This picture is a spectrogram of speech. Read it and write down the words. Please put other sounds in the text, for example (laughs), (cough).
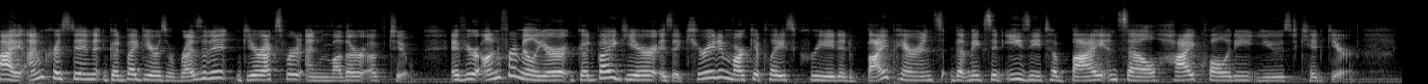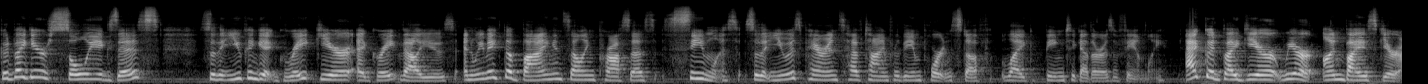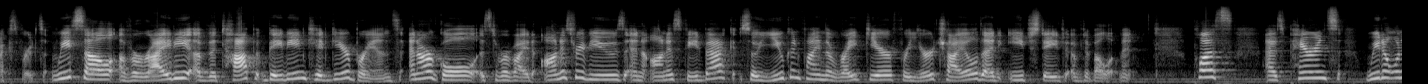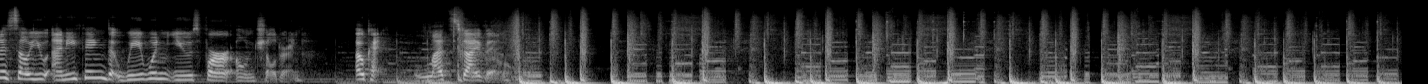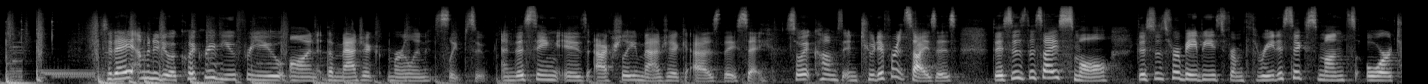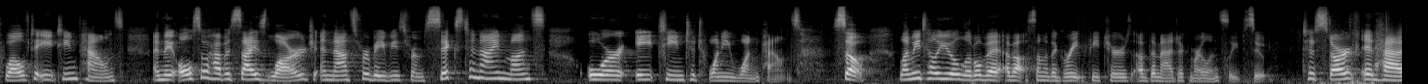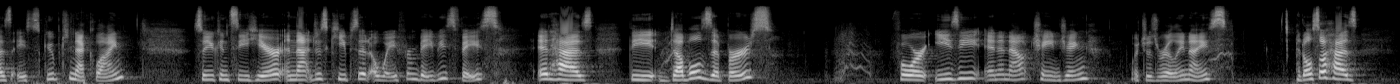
Hi, I'm Kristen, GoodBuy Gear's a resident gear expert and mother of two. If you're unfamiliar, GoodBuy Gear is a curated marketplace created by parents that makes it easy to buy and sell high quality used kid gear. GoodBuy Gear solely exists so that you can get great gear at great values, and we make the buying and selling process seamless so that you as parents have time for the important stuff like being together as a family. At GoodBuy Gear, we are unbiased gear experts. We sell a variety of the top baby and kid gear brands, and our goal is to provide honest reviews and honest feedback so you can find the right gear for your child at each stage of development. Plus, as parents, we don't want to sell you anything that we wouldn't use for our own children. Okay, let's dive in. Today I'm going to do a quick review for you on the Magic Merlin sleep suit. And this thing is actually magic as they say. So it comes in two different sizes. This is the size small. This is for babies from three to six months or 12 to 18 pounds. And they also have a size large and that's for babies from six to nine months or 18 to 21 pounds. So let me tell you a little bit about some of the great features of the Magic Merlin sleep suit. To start, it has a scooped neckline. So you can see here, and that just keeps it away from baby's face. It has the double zippers for easy in and out changing, which is really nice. It also has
